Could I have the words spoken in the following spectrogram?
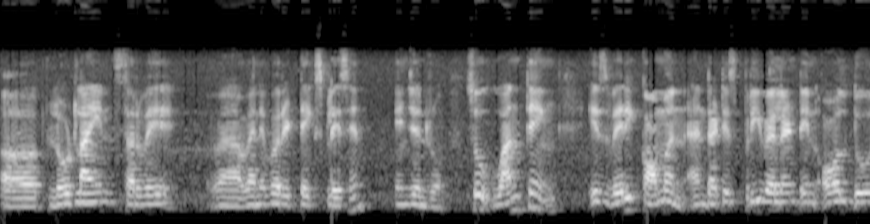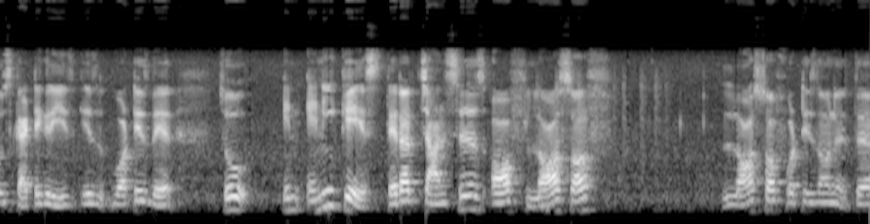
uh, load line survey uh, whenever it takes place in engine room. So one thing is very common and that is prevalent in all those categories is what is there. So in any case there are chances of loss of loss of what is known as the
